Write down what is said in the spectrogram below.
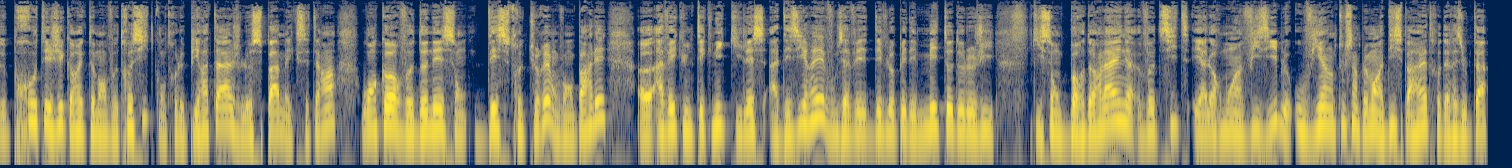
de protéger correctement votre site contre le piratage, le spam, etc. Ou encore vos données sont déstructurées, on va en parler, euh, avec une technique qui laisse à désirer. Vous avez développé des méthodologies qui sont borderline. Votre site est alors moins visible ou vient tout simplement à disparaître des résultats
